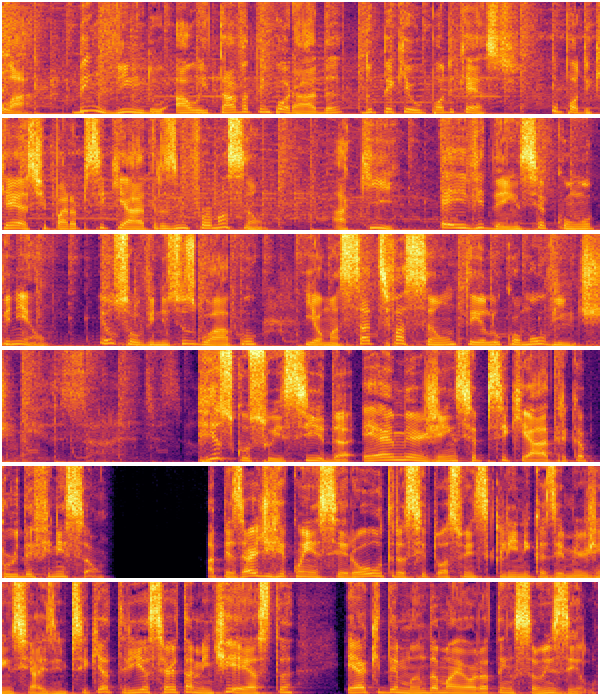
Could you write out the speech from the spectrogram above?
Olá, bem-vindo à oitava temporada do PQU Podcast, o podcast para psiquiatras em formação. Aqui é evidência com opinião. Eu sou Vinícius Guapo e é uma satisfação tê-lo como ouvinte. Risco suicida é a emergência psiquiátrica por definição. Apesar de reconhecer outras situações clínicas emergenciais em psiquiatria, certamente esta é a que demanda maior atenção e zelo.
